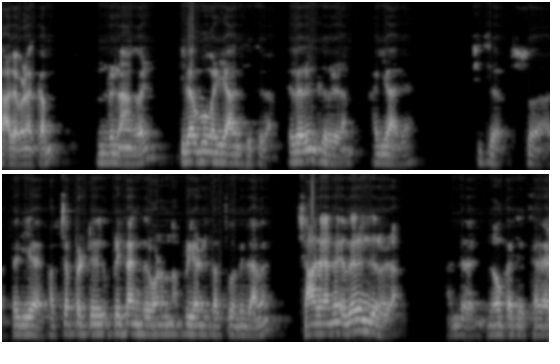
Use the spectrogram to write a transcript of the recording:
கால வணக்கம். இன்று நாங்கள் இலவு வழியாக சுற்றுலா வெறும் கீழம் கையால் பெரிய கஷ்டப்பட்டு இப்படித்தான் நிறுவனம் அப்படியான தத்துவம் இல்லாமல் சாதாரண வெறுங்கீழம் அந்த நோக்கத்தை தலை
